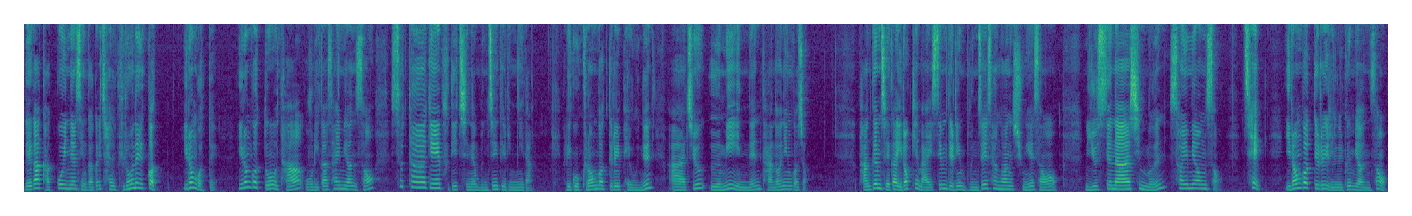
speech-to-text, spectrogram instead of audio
내가 갖고 있는 생각을 잘 드러낼 것, 이런 것들, 이런 것도 다 우리가 살면서 숱하게 부딪히는 문제들입니다. 그리고 그런 것들을 배우는 아주 의미 있는 단원인 거죠. 방금 제가 이렇게 말씀드린 문제 상황 중에서 뉴스나 신문, 설명서, 책, 이런 것들을 읽으면서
